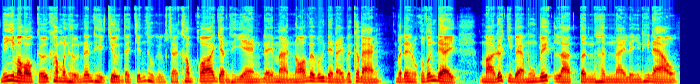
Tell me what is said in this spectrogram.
Nếu như mà bầu cử không ảnh hưởng đến thị trường tài chính thì cũng sẽ không có dành thời gian để mà nói về vấn đề này với các bạn. Và đây là một cái vấn đề mà rất nhiều bạn muốn biết là tình hình này là như thế nào,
